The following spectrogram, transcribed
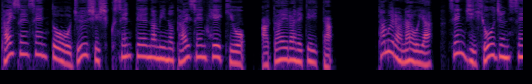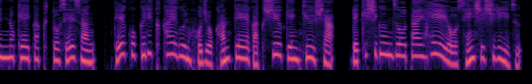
対戦戦闘を重視し苦戦艇並みの対戦兵器を与えられていた。田村直也、戦時標準戦の計画と生産、帝国陸海軍補助艦艇学習研究者、歴史群像太平洋戦士シリーズ、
